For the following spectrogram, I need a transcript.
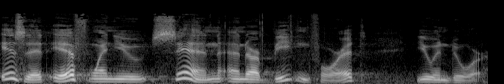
is it if, when you sin and are beaten for it, you endure.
